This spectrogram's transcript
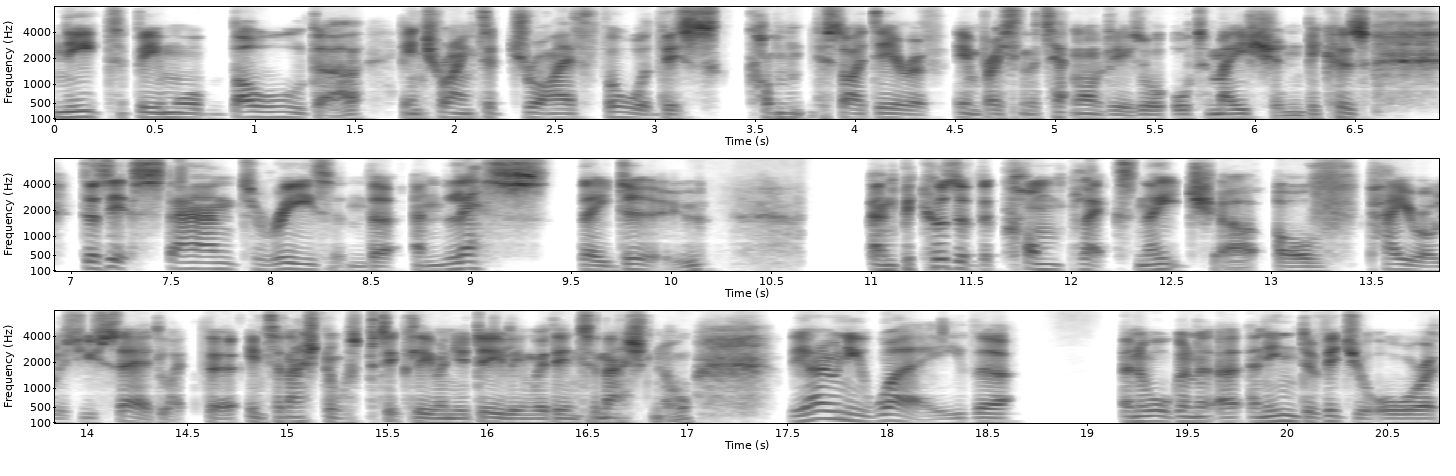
need to be more bolder in trying to drive forward this this idea of embracing the technologies or automation. Because does it stand to reason that unless they do, and because of the complex nature of payroll, as you said, like the international, particularly when you're dealing with international, the only way that an organ an individual or a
